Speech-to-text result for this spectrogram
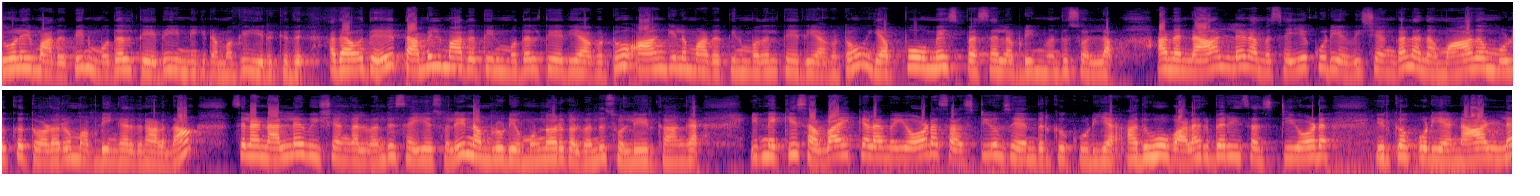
ஜூலை மாதத்தின் முதல் தேதி இன்னைக்கு நமக்கு இருக்குது. அதாவது தமிழ் மாதத்தின் முதல் தேதியாகட்டும் ஆங்கில மாதத்தின் முதல் தேதியாகட்டும் எப்போவுமே ஸ்பெஷல் அப்படின்னு வந்து சொல்லலாம். அந்த நாளில் நம்ம செய்யக்கூடிய விஷயங்கள் அந்த மாதம் முழுக்க தொடரும் அப்படின்னு அப்படிங்கிறதுனால தான் சில நல்ல விஷயங்கள் வந்து செய்ய சொல்லி நம்மளுடைய முன்னோர்கள் வந்து சொல்லியிருக்காங்க. இன்னைக்கு செவ்வாய்க்கிழமையோட சஷ்டியும் சேர்ந்திருக்கக்கூடிய அதுவும் வளர்பெரி சஷ்டியோட இருக்கக்கூடிய நாளில்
